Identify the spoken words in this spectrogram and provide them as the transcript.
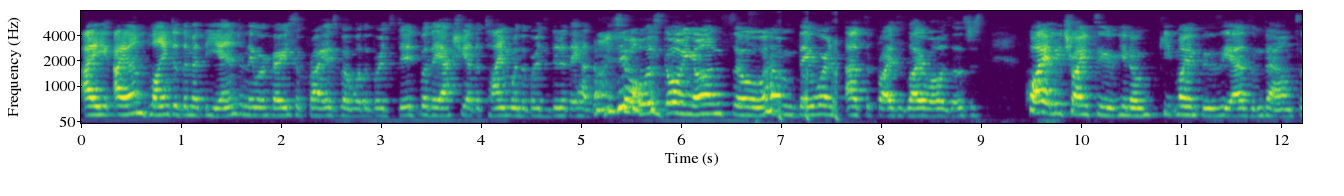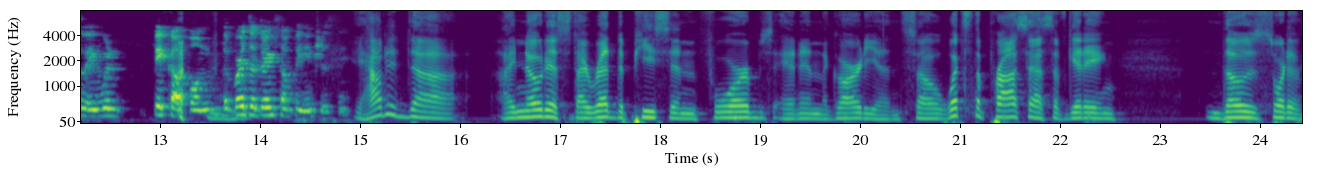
I I unblinded them at the end, and they were very surprised by what the birds did. But they actually at the time when the birds did it, they had no idea what was going on, so um, they weren't as surprised as I was. I was just quietly trying to you know keep my enthusiasm down so they wouldn't pick up on the birds are doing something interesting. How did uh, I noticed I read the piece in Forbes and in The Guardian. So, what's the process of getting those sort of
